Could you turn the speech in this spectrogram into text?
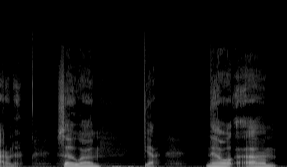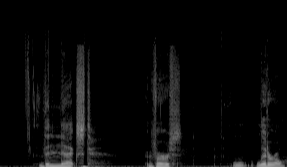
I don't know. So, um, yeah. Now, um, the next verse literal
